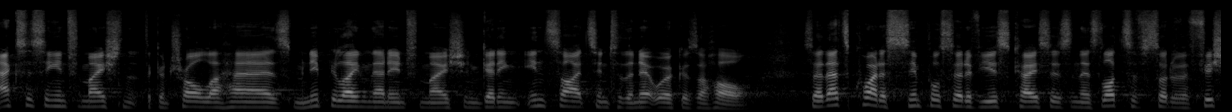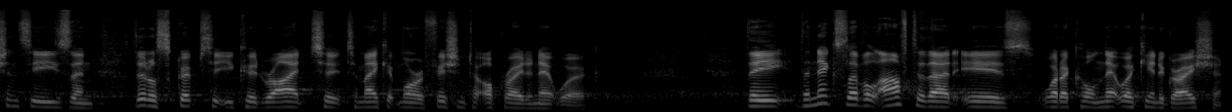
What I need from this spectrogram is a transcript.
accessing information that the controller has, manipulating that information, getting insights into the network as a whole. So that's quite a simple set of use cases, and there's lots of sort of efficiencies and little scripts that you could write to, to make it more efficient to operate a network. The, the next level after that is what I call network integration.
